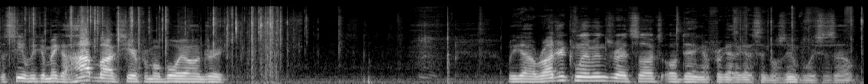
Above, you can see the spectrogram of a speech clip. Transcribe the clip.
Let's see if we can make a hot box here for my boy Andre. We got Roger Clemens, Red Sox. Oh, dang, I forgot. I got to send those invoices out.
